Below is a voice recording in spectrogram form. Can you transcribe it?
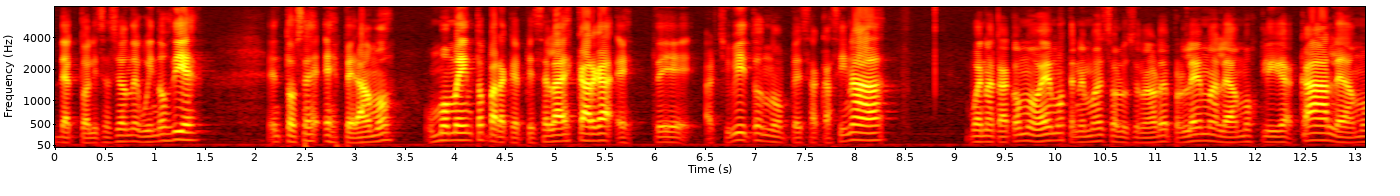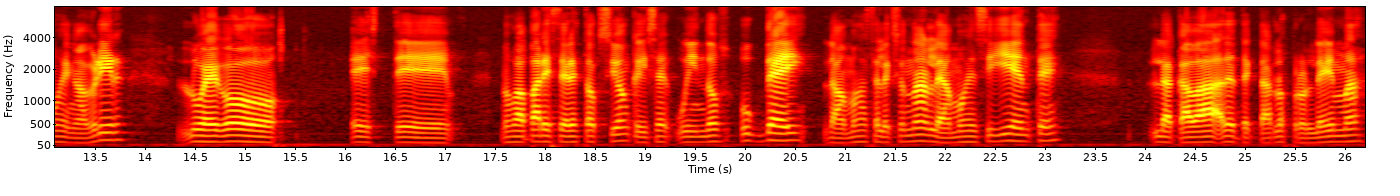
de actualización de Windows 10 entonces esperamos un momento para que empiece la descarga. Este archivito no pesa casi nada. Bueno, acá como vemos tenemos el solucionador de problemas. Le damos clic acá, le damos en abrir. Luego este nos va a aparecer esta opción que dice Windows Update. La vamos a seleccionar, le damos en siguiente. Le acaba de detectar los problemas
